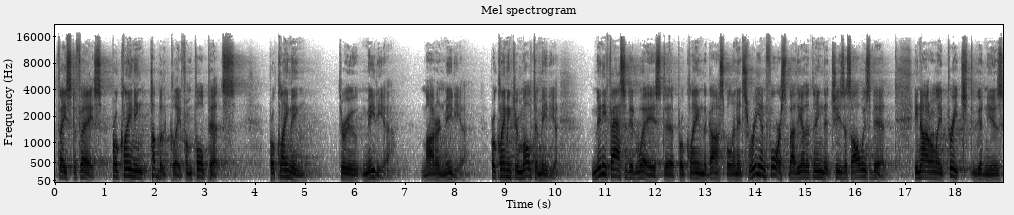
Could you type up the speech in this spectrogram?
face to face, proclaiming publicly from pulpits, proclaiming through media, modern media, proclaiming through multimedia, many faceted ways to proclaim the gospel, and it's reinforced by the other thing that Jesus always did. He not only preached the good news,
